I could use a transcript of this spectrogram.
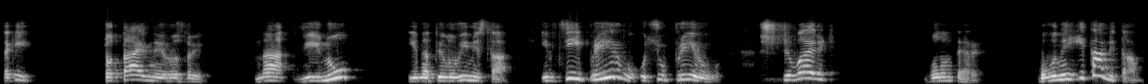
такий тотальний розрив на війну і на тилові міста. І в цій прірву, у цю прірву, зшивають волонтери. Бо вони і там, і там.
